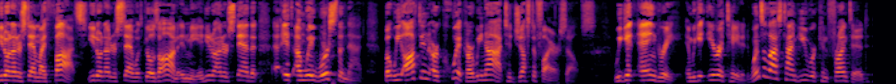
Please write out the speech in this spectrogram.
you don't understand my thoughts. You don't understand what goes on in me. And you don't understand that uh, it, I'm way worse than that. But we often are quick, are we not, to justify ourselves. We get angry and we get irritated. When's the last time you were confronted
